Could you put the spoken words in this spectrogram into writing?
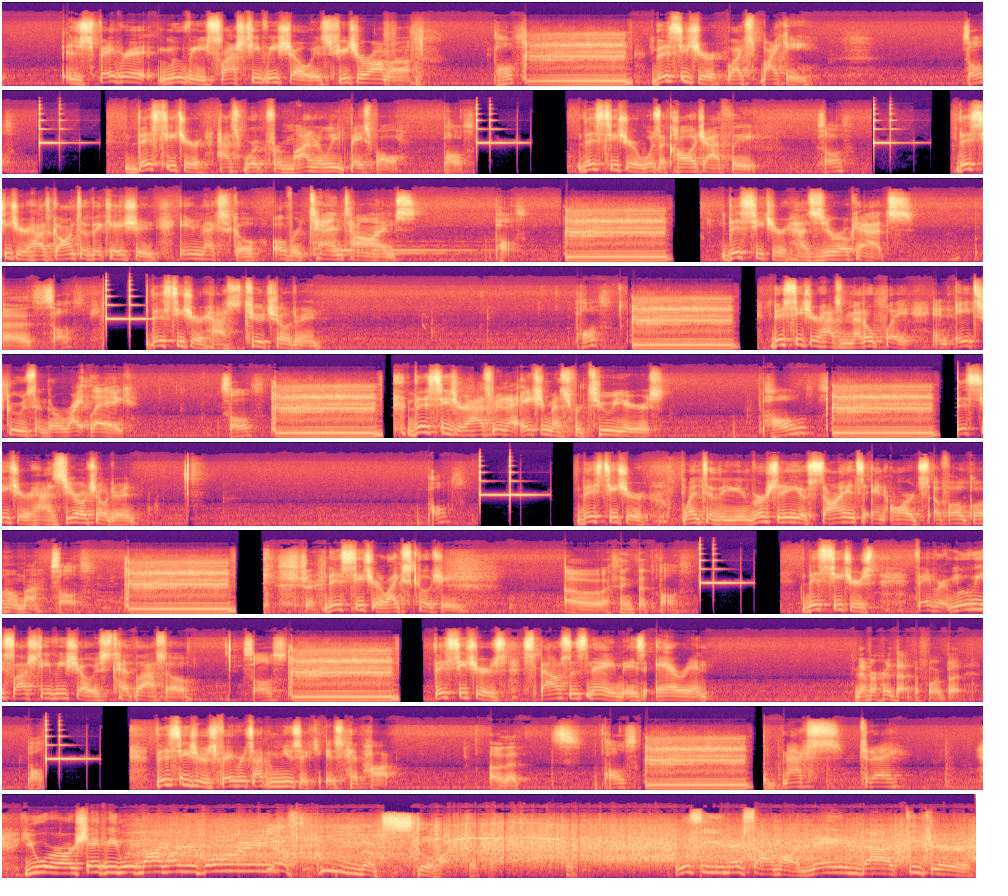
his favorite movie slash TV show is Futurama. Paul's. This teacher likes biking. Saul's. This teacher has worked for minor league baseball. Paul's. This teacher was a college athlete. Saul's. This teacher has gone to vacation in Mexico over 10 times. Paul's. This teacher has zero cats. Uh, Saul's. This teacher has two children. Paul's. This teacher has metal plate and eight screws in their right leg. Saul's. This teacher has been at HMS for two years. Paul's. This teacher has zero children. Paul's. This teacher went to the University of Science and Arts of Oklahoma. Saul's. Sure. This teacher likes coaching. Oh, I think that's Paul's. This teacher's favorite movie slash TV show is Ted Lasso. Saul's. This teacher's spouse's name is Aaron. Never heard that before, but Paul. This teacher's favorite type of music is hip hop. Oh, that's Paul's. Max, today, you were our champion with 900 points. Yes, Mm, that's still high. Okay. We'll see you next time on Name That Teacher.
